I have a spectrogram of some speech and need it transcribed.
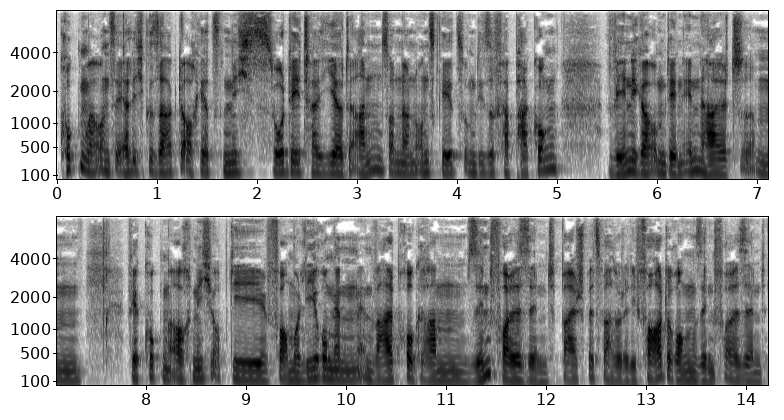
Gucken wir uns ehrlich gesagt auch jetzt nicht so detailliert an, sondern uns geht es um diese Verpackung, weniger um den Inhalt. Ähm, wir gucken auch nicht, ob die Formulierungen in Wahlprogrammen sinnvoll sind, beispielsweise, oder die Forderungen sinnvoll sind.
